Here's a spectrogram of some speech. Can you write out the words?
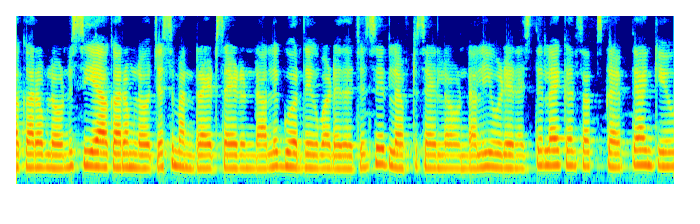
ఆకారంలో ఉండి సి ఆకారంలో వచ్చేసి మన రైట్ సైడ్ ఉండాలి గోర దిగబడేది వచ్చేసి లెఫ్ట్ సైడ్లో ఉండాలి. ఈ వీడియో నచ్చితే like and subscribe. Thank you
